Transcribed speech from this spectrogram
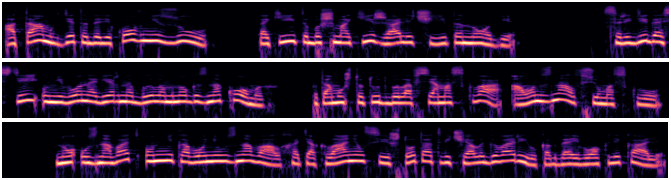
а там, где-то далеко внизу, Какие-то башмаки жали чьи-то ноги. Среди гостей у него, наверное, было много знакомых, потому что тут была вся Москва, а он знал всю Москву. Но узнавать он никого не узнавал, хотя кланялся и что-то отвечал и говорил, когда его окликали.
